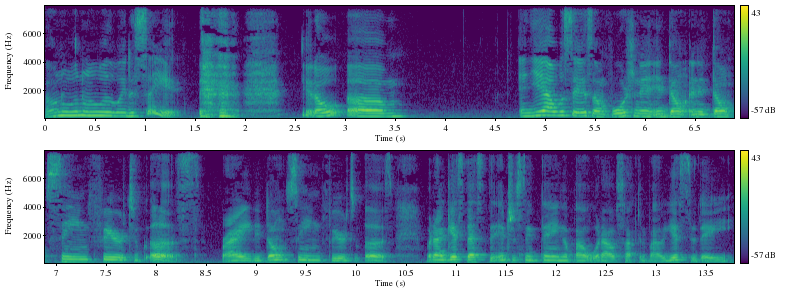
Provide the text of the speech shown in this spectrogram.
I don't know no other way to say it. you know, um, and yeah, I would say it's unfortunate and don't and it don't seem fair to us, right? It don't seem fair to us. But I guess that's the interesting thing about what I was talking about yesterday,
